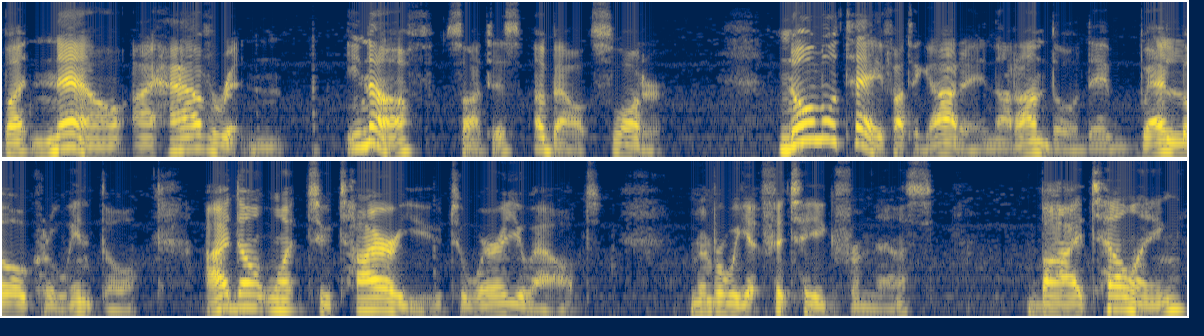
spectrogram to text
but now I have written enough satis about slaughter. Nolo te fatigare narrando de bello cruento. I don't want to tire you, to wear you out, remember we get fatigue from this, by telling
